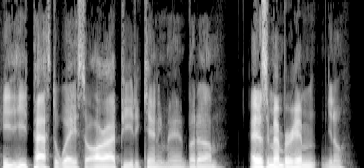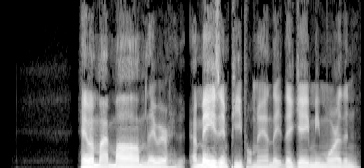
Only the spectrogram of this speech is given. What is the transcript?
he, he passed away. So RIP to Kenny, man. But, um, I just remember him, you know, him and my mom, they were amazing people, man. They, they gave me more than,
